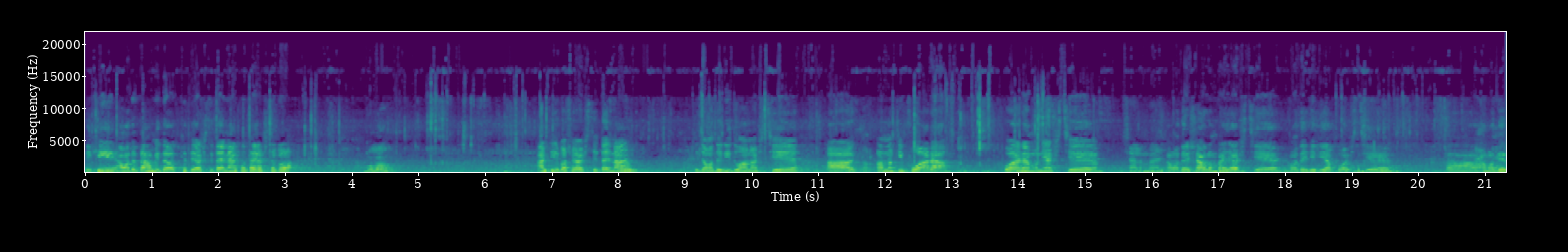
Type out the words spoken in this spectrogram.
দেখি আমাদের তাহমিদ দাওয়াত খেতে আসছে তাই না? কোথায় আসছো গো? বলো। আন্টির বাসায় আসছে তাই না? এই যে আমাদের রিদওয়ান আসছে আর আপনার কি ফোয়ারা? ফোয়ারা মনে আসছে সালাম ভাই। আমাদের শালম ভাই আসছে আমাদের হেলিয়াপু আসছে আহ, আমাদের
